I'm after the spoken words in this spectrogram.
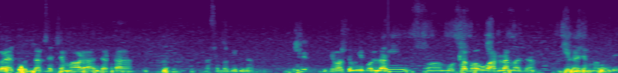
गळ्यात रुद्राक्षाच्या माळा जटा असं बघितलं. जेव्हा तुम्ही बोलला की मोठा भाऊ वारला माझा गेल्या जन्मामध्ये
